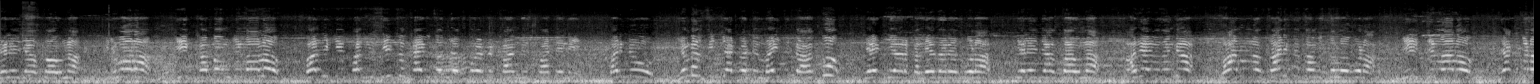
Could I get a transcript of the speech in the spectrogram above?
తెలియజేస్తా ఉన్నా. ఇవాళ ఈ ఖమ్మం జిల్లాలో పదికి పది సీట్లు కైవితం చేసుకున్నట్టు కాంగ్రెస్ పార్టీని మరి నువ్వు విమర్శించేటువంటి నైతిక హక్కు కేటీఆర్ లేదనేది కూడా తెలియజేస్తా ఉన్నా. అదేవిధంగా రానున్న స్థానిక సంస్థల్లో కూడా ఈ జిల్లాలో ఎక్కడ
